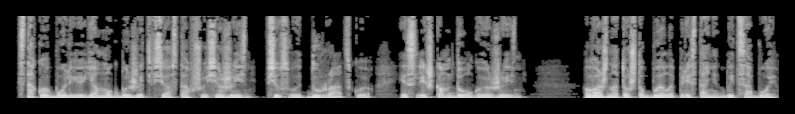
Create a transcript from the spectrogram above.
С такой болью я мог бы жить всю оставшуюся жизнь, всю свою дурацкую и слишком долгую жизнь. Важно то, что Белла перестанет быть собой,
